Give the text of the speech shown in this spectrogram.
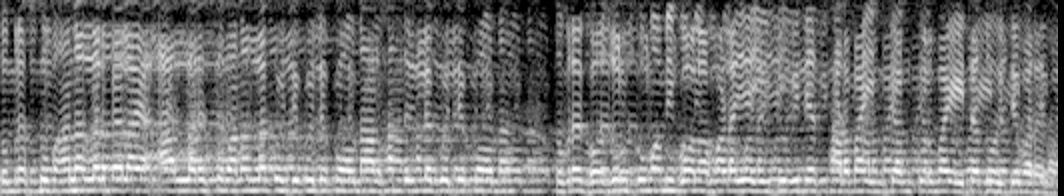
তোমরা সুবহান আল্লাহর বেলায় আল্লাহরে সুবহান আল্লাহ কইতে কইলে কও না, আলহামদুলিল্লাহ কইতে কও না। তোমরা গজল কুম, আমি গলা ফাড়াইয়া ইউটিউবে নিয়ে সারবা ইনকাম করবা, এটা তো হইতে পারে না।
